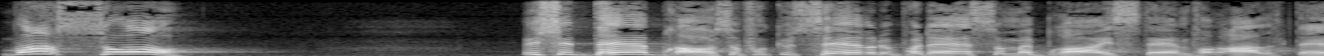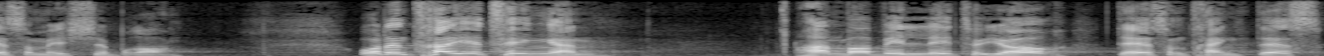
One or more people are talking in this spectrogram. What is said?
Hva så? ikke det bra? Så fokuserer du på det som er bra, istedenfor alt det som ikke er bra. Og den tredje tingen Han var villig til å gjøre det som trengtes,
